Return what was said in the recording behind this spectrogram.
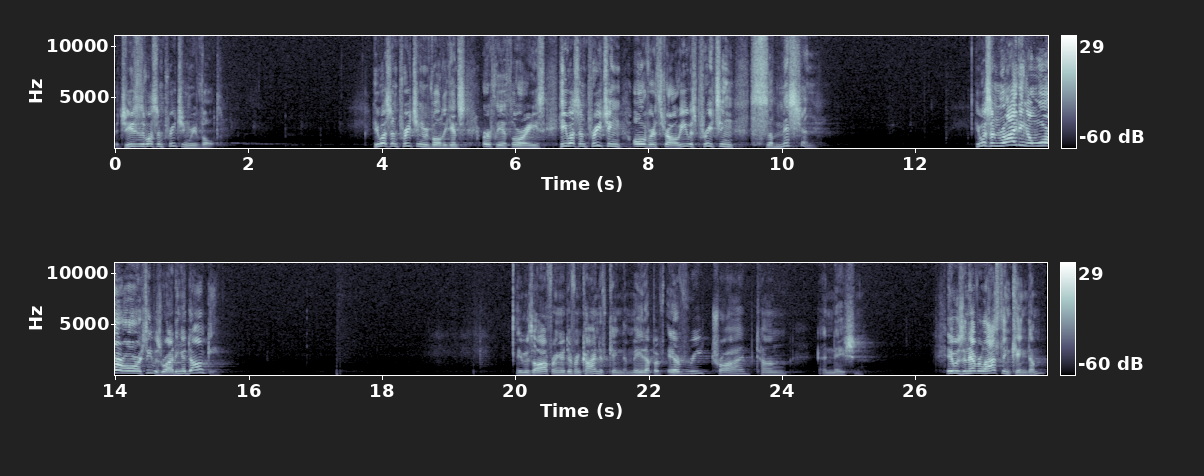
But Jesus wasn't preaching revolt. He wasn't preaching revolt against earthly authorities. He wasn't preaching overthrow. He was preaching submission. He wasn't riding a war horse, he was riding a donkey. He was offering a different kind of kingdom made up of every tribe, tongue, and nation. It was an everlasting kingdom.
